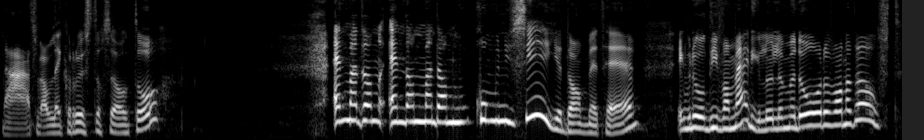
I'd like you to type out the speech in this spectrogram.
Nou, het is wel lekker rustig zo, toch? En, maar, dan, en dan, maar dan, hoe communiceer je dan met hem? Ik bedoel, die van mij, die lullen me de oren van het hoofd.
